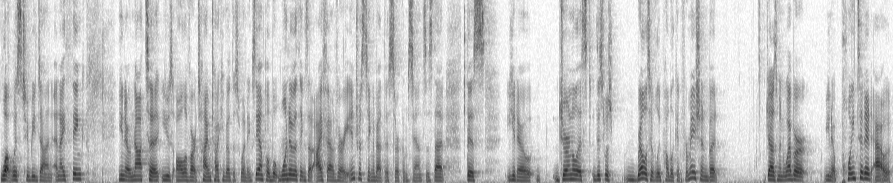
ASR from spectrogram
what was to be done? And I think you know, not to use all of our time talking about this one example, but one of the things that I found very interesting about this circumstance is that this, you know, journalist, this was relatively public information, but Jasmine Weber, you know, pointed it out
